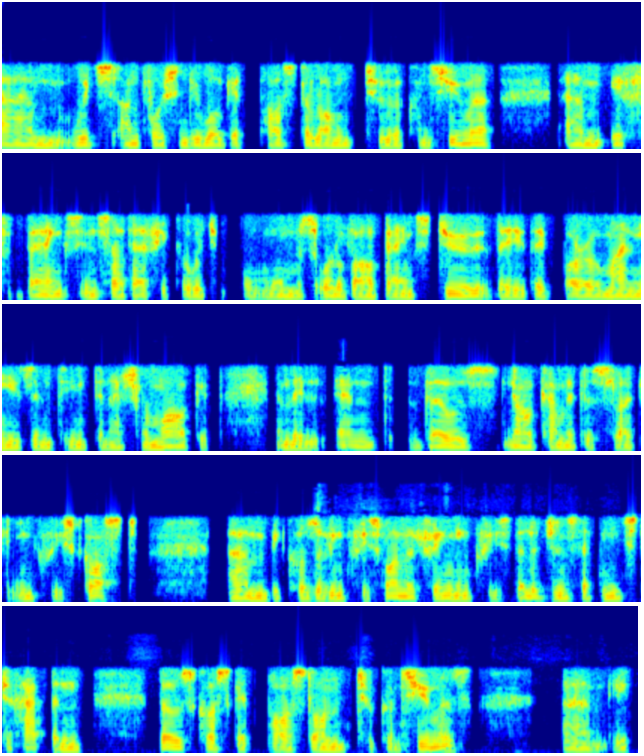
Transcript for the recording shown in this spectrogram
um, which unfortunately will get passed along to a consumer. Um, if banks in South Africa, which almost all of our banks do, they, they borrow monies in the international market, and they and those now come at a slightly increased cost um, because of increased monitoring, increased diligence that needs to happen. Those costs get passed on to consumers um, it's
